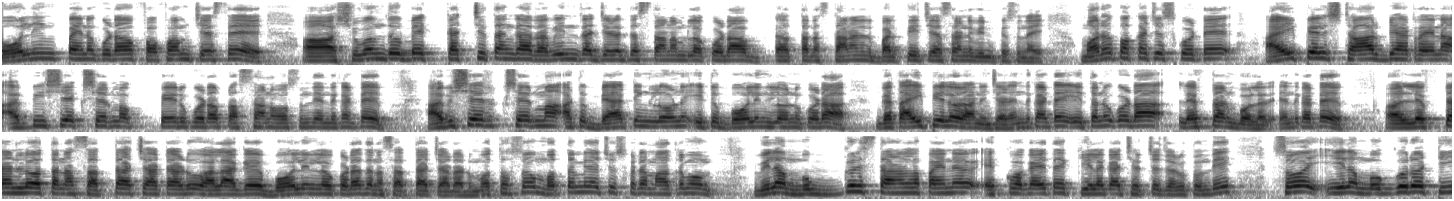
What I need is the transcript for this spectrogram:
బౌలింగ్ పైన కూడా పర్ఫామ్ చేస్తే శివం దూబే ఖచ్చితంగా రవీంద్ర జడేజా స్థానంలో కూడా తన స్థానాన్ని భర్తీ చేస్తారని వినిపిస్తున్నాయి. మరోపక్క చూసుకుంటే ఐపీఎల్ స్టార్ బ్యాటర్ అయిన అభిషేక్ శర్మ పేరు కూడా ప్రస్థానం వస్తుంది. ఎందుకంటే అభిషేక్ శర్మ అటు బ్యాటింగ్లోను ఇటు బౌలింగ్లోను కూడా గత ఐపీఎల్లో రాణించాడు. ఎందుకంటే ఇతను కూడా లెఫ్ట్ హ్యాండ్ బౌలర్. ఎందుకంటే లెఫ్ట్ హ్యాండ్లో తన సత్తా చాటాడు అలాగే బౌలింగ్లో కూడా తన సత్తా చాటాడు. మొత్తం సో మొత్తం మీద చూసుకుంటే మాత్రం వీళ్ళ ముగ్గురు స్థానాలపైన ఎక్కువగా అయితే కీలక చర్చ జరుగుతుంది. సో వీళ్ళ ముగ్గురు T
